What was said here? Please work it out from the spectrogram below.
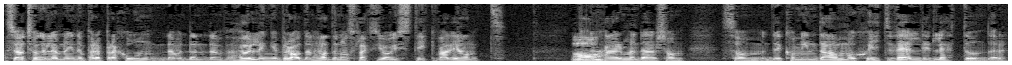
så jag var tvungen att lämna in den på reparation. Den, den, den höll inget bra. Den hade någon slags joystick-variant under ja. skärmen där som, som det kom in damm och skit väldigt lätt under.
